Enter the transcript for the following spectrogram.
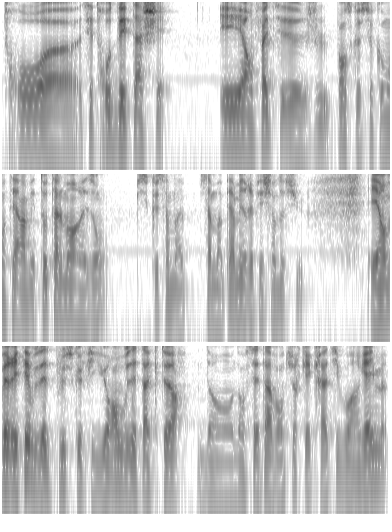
trop, euh, c'est trop détaché. Et en fait, euh, je pense que ce commentaire avait totalement raison, puisque ça m'a permis de réfléchir dessus. Et en vérité, vous êtes plus que figurant, vous êtes acteur dans, cette aventure qui est Creative Wargame.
